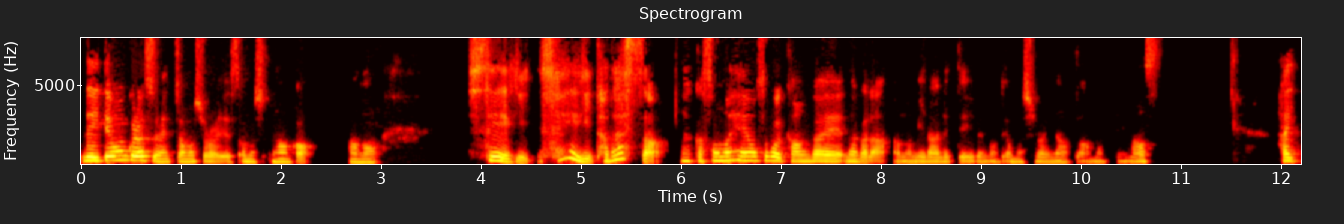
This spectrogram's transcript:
で、イテウォンクラスめっちゃ面白いです。面白なんか、あの、正義、正義、正しさ、なんかその辺をすごい考えながら、あの、見られているので面白いなとは思っています。はい。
